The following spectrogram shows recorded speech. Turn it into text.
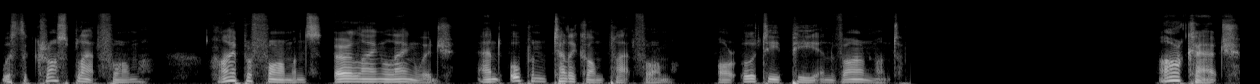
with the cross-platform, high-performance Erlang language and Open Telecom Platform or OTP environment. rCouch,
